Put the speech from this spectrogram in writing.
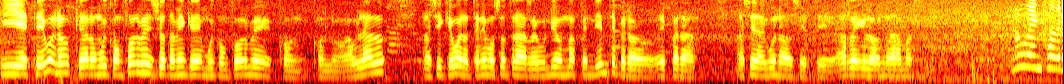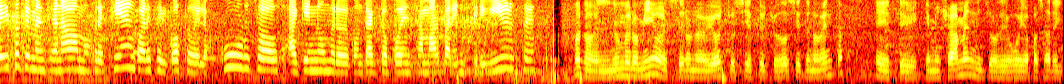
y este, bueno, quedaron muy conformes, yo también quedé muy conforme con, lo hablado, así que bueno, tenemos otra reunión más pendiente, pero es para hacer algunos este, arreglos nada más. Rubén, sobre eso que mencionábamos recién, ¿cuál es el costo de los cursos? ¿A qué número de contacto pueden llamar para inscribirse? Bueno, el número mío es 098-782-790. Este, que me llamen, yo les voy a pasar el,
